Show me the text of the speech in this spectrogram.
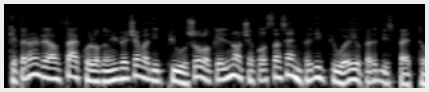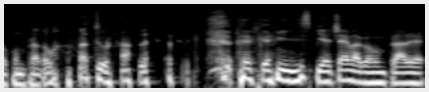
Che però in realtà è quello che mi piaceva di più, solo che il noce costa sempre di più e io per dispetto ho comprato quello naturale perché, perché mi dispiaceva comprare,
